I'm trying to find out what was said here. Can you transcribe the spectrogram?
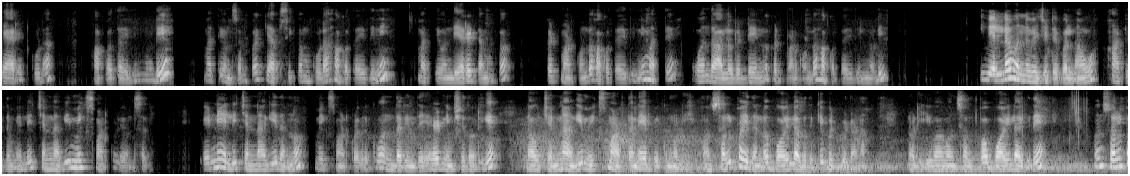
ಕ್ಯಾರೆಟ್ ಕೂಡ. ಹಾಕೋತಾ ಇದ್ದೀನಿ ನೋಡಿ. ಮತ್ತು ಒಂದು ಸ್ವಲ್ಪ ಕ್ಯಾಪ್ಸಿಕಮ್ ಕೂಡ ಹಾಕೋತಾ ಇದ್ದೀನಿ. ಮತ್ತು ಒಂದು ಎರಡು ಟೊಮೆಟೊ ಕಟ್ ಮಾಡಿಕೊಂಡು ಹಾಕೋತಾ ಇದ್ದೀನಿ. ಮತ್ತು ಒಂದು ಆಲೂಗಡ್ಡೆಯನ್ನು ಕಟ್ ಮಾಡಿಕೊಂಡು ಹಾಕೋತಾ ಇದ್ದೀನಿ ನೋಡಿ. ಇವೆಲ್ಲವನ್ನು ವೆಜಿಟೇಬಲ್ ನಾವು ಹಾಕಿದ ಮೇಲೆ ಚೆನ್ನಾಗಿ ಮಿಕ್ಸ್ ಮಾಡ್ಕೊಳ್ಳಿ ಒಂದು ಸರಿ ಎಣ್ಣೆಯಲ್ಲಿ ಚೆನ್ನಾಗಿ ಇದನ್ನು ಮಿಕ್ಸ್ ಮಾಡ್ಕೊಳ್ಬೇಕು. ಒಂದರಿಂದ ಎರಡು ನಿಮಿಷದವರೆಗೆ ನಾವು ಚೆನ್ನಾಗಿ ಮಿಕ್ಸ್ ಮಾಡ್ತಾನೆ ಇರಬೇಕು ನೋಡಿ. ಒಂದು ಸ್ವಲ್ಪ ಇದನ್ನು ಬಾಯ್ಲ್ ಆಗೋದಕ್ಕೆ ಬಿಟ್ಬಿಡೋಣ. ನೋಡಿ, ಇವಾಗ ಒಂದು ಸ್ವಲ್ಪ ಬಾಯ್ಲ್ ಆಗಿದೆ. ಒಂದು ಸ್ವಲ್ಪ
